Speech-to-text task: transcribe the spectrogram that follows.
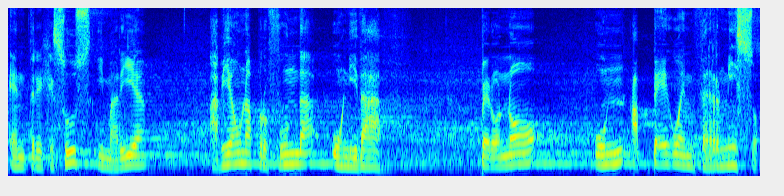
Entre Jesús y María había una profunda unidad, pero no un apego enfermizo.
